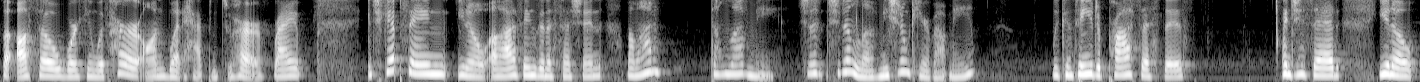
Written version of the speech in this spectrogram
but also working with her on what happened to her, right? And she kept saying, you know, a lot of things in a session. My mom don't love me. She doesn't, she doesn't love me. She don't care about me. We continue to process this. And she said, you know,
